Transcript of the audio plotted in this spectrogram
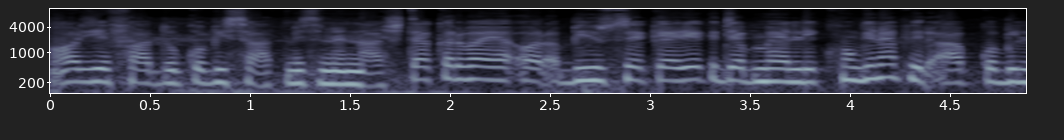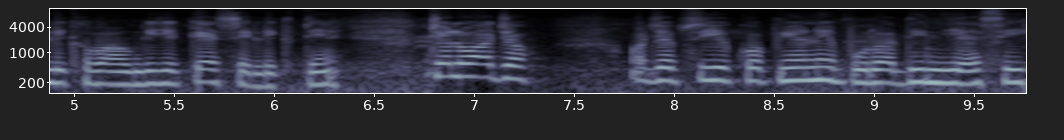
और ये फादू को भी साथ में इसने नाश्ता करवाया। और अभी उससे कह रही है कि जब मैं लिखूँगी ना, फिर आपको भी लिखवाऊँगी, ये कैसे लिखते हैं। चलो आ जाओ। और जब से ये कॉपियाँ ने पूरा दिन ये ऐसी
